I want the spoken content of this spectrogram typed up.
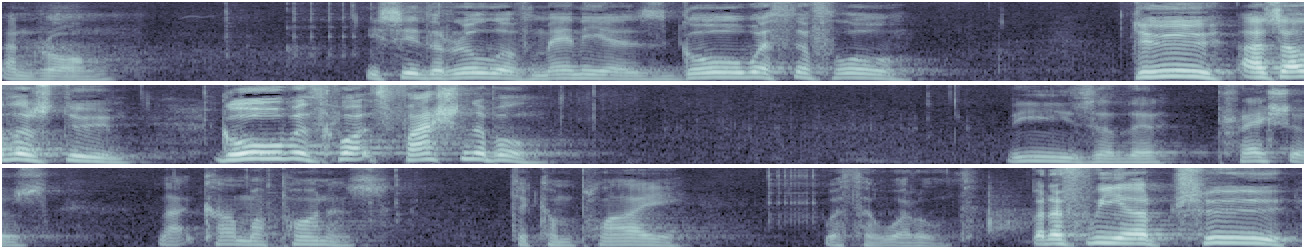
and wrong. You see, the rule of many is go with the flow, do as others do, go with what's fashionable. These are the pressures that come upon us to comply with the world. But if we are true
